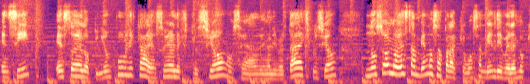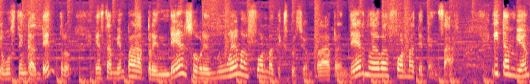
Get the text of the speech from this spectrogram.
En sí, esto de la opinión pública, esto de la expresión, o sea, de la libertad de expresión, no solo es también, o sea, para que vos también liberes lo que vos tengas dentro, es también para aprender sobre nuevas formas de expresión, para aprender nuevas formas de pensar. Y también,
